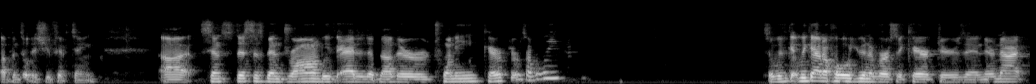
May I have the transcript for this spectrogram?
up until issue 15. Uh, since this has been drawn, we've added another 20 characters, I believe. So we've got we got a whole universe of characters, and they're not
